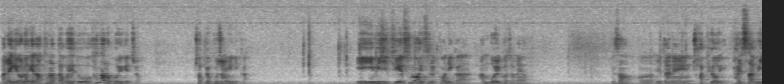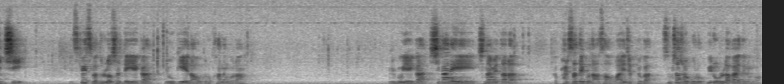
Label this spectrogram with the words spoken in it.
만약에 여러 개 나타났다고 해도 하나로 보이겠죠. 좌표 고정이니까 이 이미지 뒤에 숨어 있을 거니까 안 보일 거잖아요. 그래서 어, 일단은 좌표 발사 위치 스페이스바 눌렀을 때 얘가 여기에 나오도록 하는 거랑 그리고 얘가 시간이 지남에 따라 그러니까 발사되고 나서 y 좌표가 순차적으로 위로 올라가야 되는 거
